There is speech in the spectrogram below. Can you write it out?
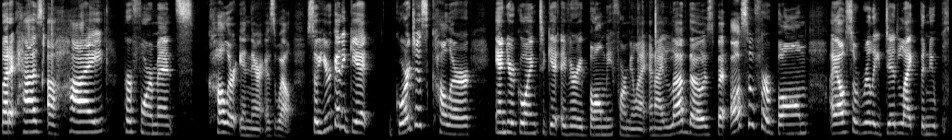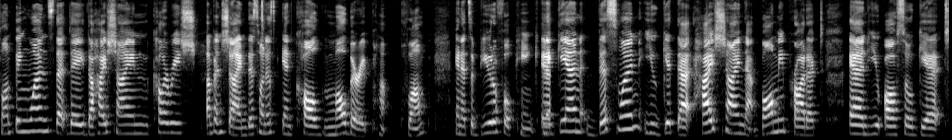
but it has a high performance color in there as well. So you're going to get gorgeous color and you're going to get a very balmy formula and I love those. But also for balm I also really did like the new plumping ones that they the high shine color Riche plump and shine. This one is in called mulberry plump and it's a beautiful pink. And again this one you get that high shine that balmy product and you also get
